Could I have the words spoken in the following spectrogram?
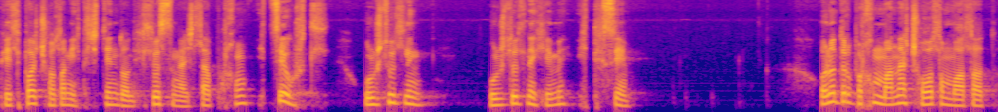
Филиппо чуулганы итгэгчдийн дунд эхлүүлсэн ажлаа Бурхан эцээ хүртэл үргэлжлүүлэн үргэлжлүүлнэ хэмээн итгэсэн юм. Өнөөдөр бурхан манай чуулган болоод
